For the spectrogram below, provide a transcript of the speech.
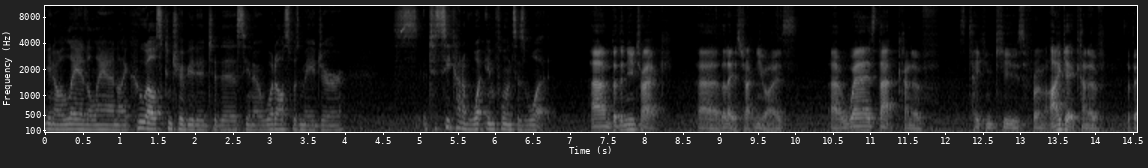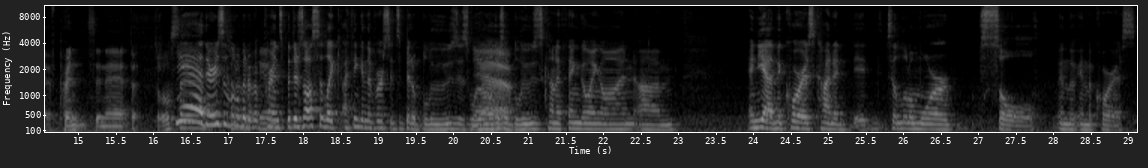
you know a lay of the land, like who else contributed to this, you know what else was major. To see kind of what influences what. Um, but the new track, uh, the latest track, New Eyes, uh, where's that kind of taking cues from? I get kind of a bit of Prince in it, but also Yeah, there is a little bit of a. Prince, but there's also like I think in the verse it's a bit of blues as well. Yeah. There's a blues kind of thing going on, um, and yeah, in the chorus kind of it's a little more soul in the in the chorus.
